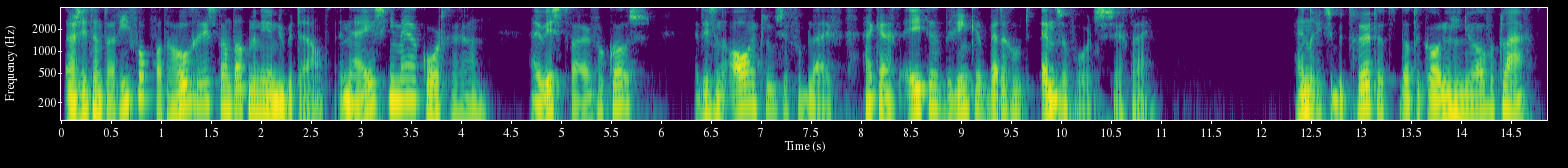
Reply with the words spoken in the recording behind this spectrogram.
Daar zit een tarief op wat hoger is dan dat meneer nu betaalt en hij is hiermee akkoord gegaan. Hij wist waar hij voor koos. Het is een all-inclusive verblijf. Hij krijgt eten, drinken, beddengoed enzovoorts, zegt hij. Hendrikse betreurt het dat de koning hier nu over klaagt.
